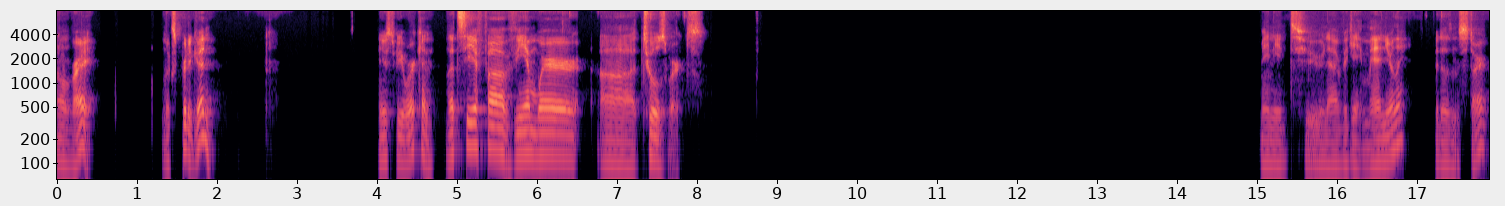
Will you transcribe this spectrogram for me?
All right. Looks pretty good. Seems to be working. Let's see if uh, VMware uh, Tools works. May need to navigate manually if it doesn't start.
